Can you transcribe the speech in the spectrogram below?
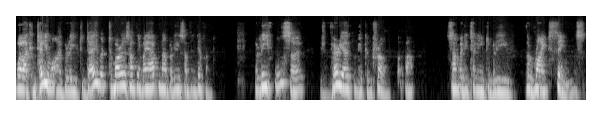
well, I can tell you what I believe today, but tomorrow something may happen, I believe something different. Belief also is very open to control about somebody telling you to believe the right things.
